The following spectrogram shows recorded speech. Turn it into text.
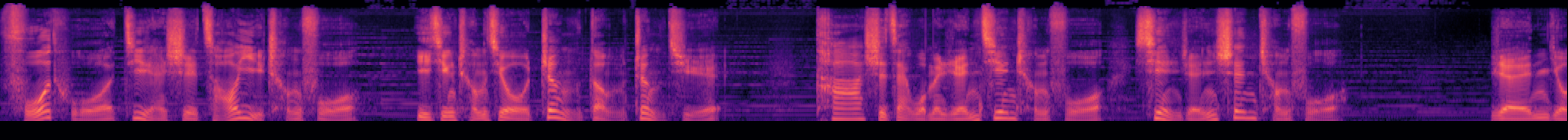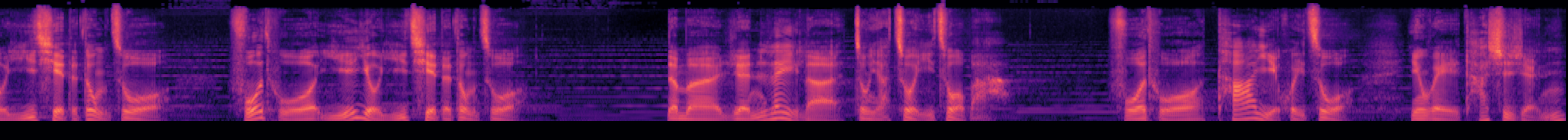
佛陀既然是早已成佛，已经成就正等正觉，他是在我们人间成佛，现人身成佛。人有一切的动作，佛陀也有一切的动作。那么人累了，总要坐一坐吧。佛陀他也会做，因为他是人，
